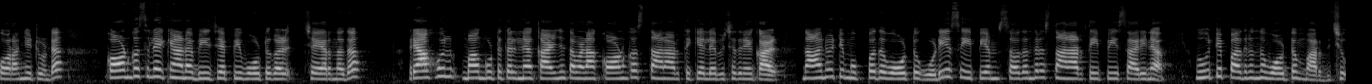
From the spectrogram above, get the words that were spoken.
കുറഞ്ഞിട്ടുണ്ട്. കോൺഗ്രസിലേക്കാണ് ബി ജെ പി വോട്ടുകൾ ചേർന്നത്. രാഹുൽ മാങ്കുട്ടത്തലിന് കഴിഞ്ഞ തവണ കോൺഗ്രസ് സ്ഥാനാർത്ഥിക്ക് ലഭിച്ചതിനേക്കാൾ നാനൂറ്റി മുപ്പത് വോട്ട് കൂടി സി പി എം സ്വതന്ത്ര സ്ഥാനാർത്ഥി പി സാരിന് നൂറ്റി പതിനൊന്ന് വോട്ടും വർദ്ധിച്ചു.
